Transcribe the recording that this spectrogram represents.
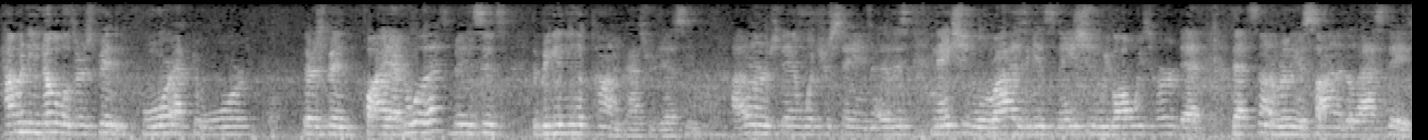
How many know there's been war after war? There's been fight after war. That's been since the beginning of time, Pastor Jesse. I don't understand what you're saying. Uh, This nation will rise against nation. We've always heard that. That's not really a sign of the last days.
